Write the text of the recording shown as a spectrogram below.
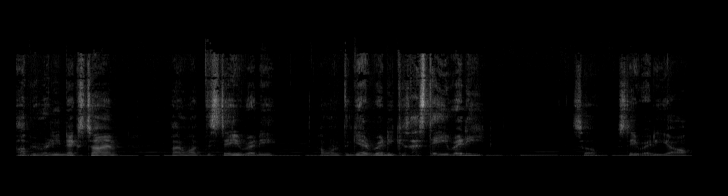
I'll be ready next time. I don't have to stay ready. I wanted to get ready because I stay ready. So stay ready, y'all.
